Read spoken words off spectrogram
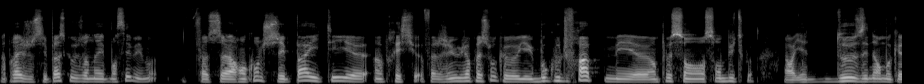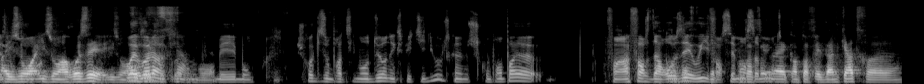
Après, je ne sais pas ce que vous en avez pensé, mais moi, face à la rencontre, je n'ai pas été euh, impressionné. Enfin, j'ai eu l'impression qu'il y a eu beaucoup de frappes, mais euh, un peu sans, sans, but. Quoi. Alors, il y a deux énormes occasions. Ah, ils, ont, ils ont arrosé. Ils ont ouais, voilà. mais bon, je crois qu'ils ont pratiquement deux en expected goals quand même. Je comprends pas. Enfin, à force d'arroser, oui, forcément, ça monte. quand on fait 24,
